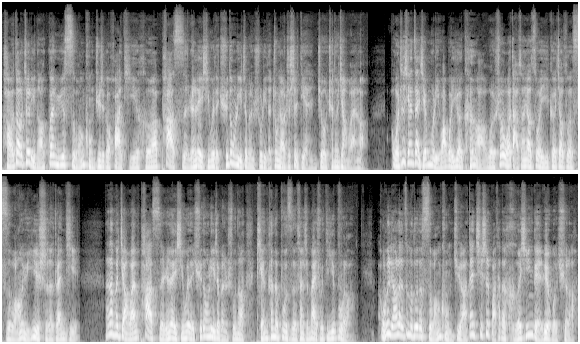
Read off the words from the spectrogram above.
好，到这里呢，关于死亡恐惧这个话题和《怕死：人类行为的驱动力》这本书里的重要知识点就全都讲完了。我之前在节目里挖过一个坑啊，我说我打算要做一个叫做《死亡与意识》的专题。那么讲完《怕死：人类行为的驱动力》这本书呢，填坑的步子算是迈出第一步了。我们聊了这么多的死亡恐惧啊，但其实把它的核心给略过去了，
